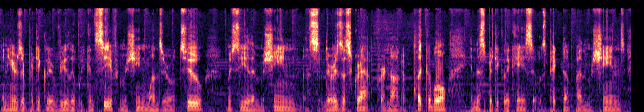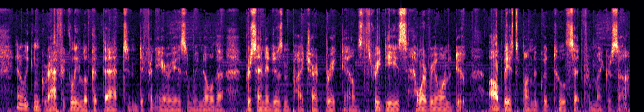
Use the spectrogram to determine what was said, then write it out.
and here's a particular view that we can see from machine 102 we see the machine there is a scrap for not applicable. In this particular case it was picked up by the machines and we can graphically look at that in different areas and we know the percentages and pie chart breakdowns 3ds however you want to do all based upon the good tool set from Microsoft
